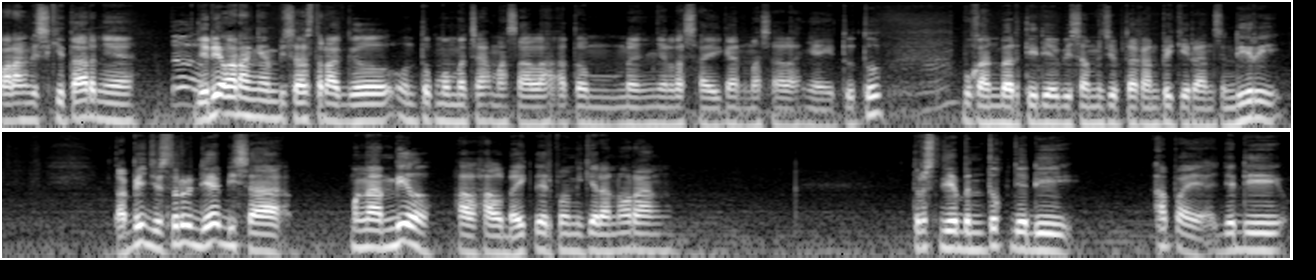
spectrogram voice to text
orang di sekitarnya. Jadi orang yang bisa struggle untuk memecah masalah atau menyelesaikan masalahnya itu tuh bukan berarti dia bisa menciptakan pikiran sendiri. Tapi justru dia bisa mengambil hal-hal baik dari pemikiran orang terus dia bentuk jadi apa ya jadi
